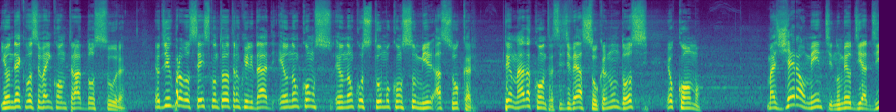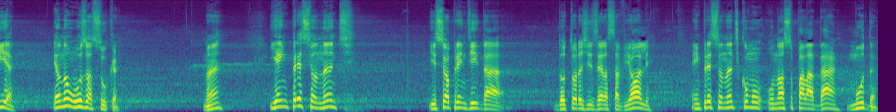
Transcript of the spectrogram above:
E onde é que você vai encontrar doçura? Eu digo para vocês com toda tranquilidade, eu não, eu não costumo consumir açúcar. Tenho nada contra, se tiver açúcar num doce, eu como. Mas geralmente no meu dia a dia eu não uso açúcar, não é? E é impressionante. Isso eu aprendi da doutora Gisela Savioli. É impressionante como o nosso paladar muda.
